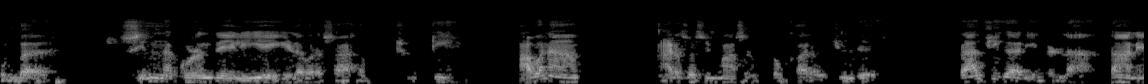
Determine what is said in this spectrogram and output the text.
ரொம்ப சின்ன குழந்தையிலேயே இளவரசாக சுட்டி அவனை அரச சிம்மாசனம் உட்கார வச்சுட்டு ராஜ்ய காரியங்கள்லாம் தானே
